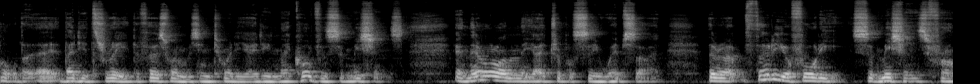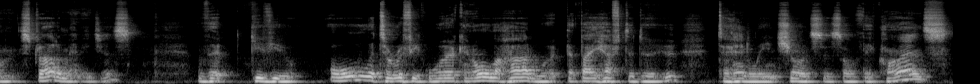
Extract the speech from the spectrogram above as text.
or the, they did three, the first one was in 2018, they called for submissions, and they're all on the ACCC website. There are 30 or 40 submissions from strata managers that give you all the terrific work and all the hard work that they have to do to handle the insurances of their clients.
